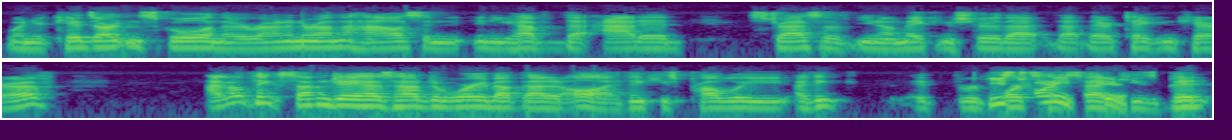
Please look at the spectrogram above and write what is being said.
when your kids aren't in school and they're running around the house and, and you have the added stress of, you know, making sure that that they're taken care of. I don't think Sungjae has had to worry about that at all. I think he's probably I think it, the He's reports have said 22. he's been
